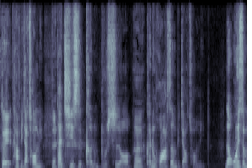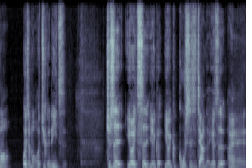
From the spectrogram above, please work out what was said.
对他比较聪明，但其实可能不是哦，嗯可能华生比较聪明。那为什么？为什么？我举个例子，就是有一次有一个有一个故事是这样的，有一次，呃，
